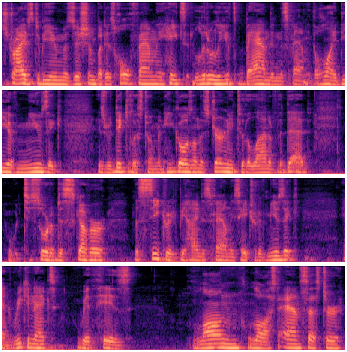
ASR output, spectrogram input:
strives to be a musician, but his whole family hates it. Literally, it's banned in his family. The whole idea of music is ridiculous to him, and he goes on this journey to the land of the dead to sort of discover the secret behind his family's hatred of music and reconnect with his long lost ancestor,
